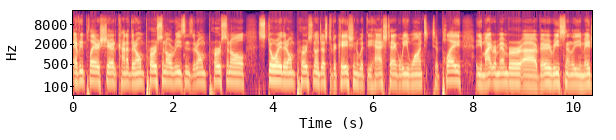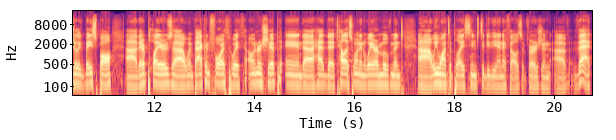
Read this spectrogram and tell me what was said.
Every player shared kind of their own personal reasons, their own personal story, their own personal justification with the hashtag we want to play. You might remember uh, very recently Major League Baseball, uh, their players uh, went back and forth with ownership and uh, had the tell us when and where movement. Uh, we want to play seems to be the NFL's version of that.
